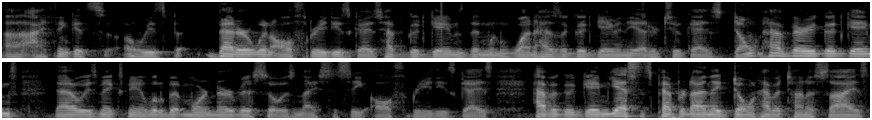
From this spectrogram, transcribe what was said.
Uh, I think it's always better when all three of these guys have good games than when one has a good game and the other two guys don't have very good games. That always makes me a little bit more nervous. So it was nice to see all three of these guys have a good game. Yes, it's Pepperdine. They don't have a ton of size.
